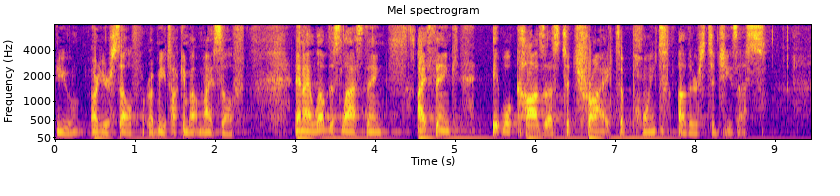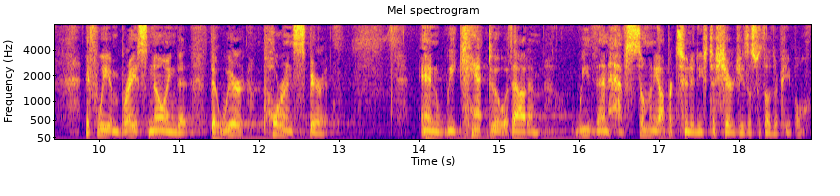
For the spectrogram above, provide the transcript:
you or yourself or me talking about myself. And I love this last thing. I think it will cause us to try to point others to Jesus if we embrace knowing that, that we're poor in spirit and we can't do it without Him, we then have so many opportunities to share Jesus with other people.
